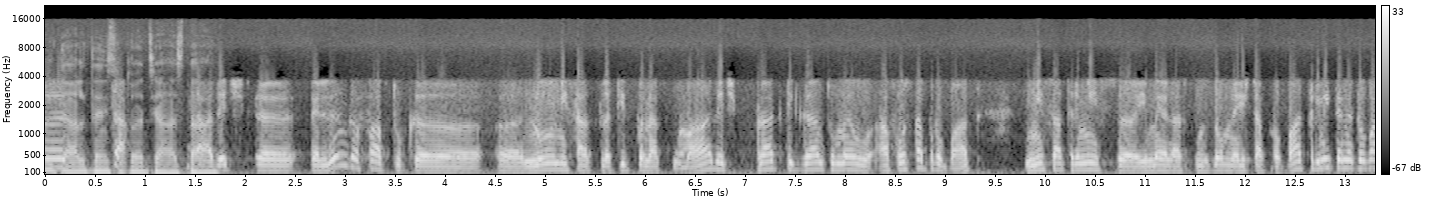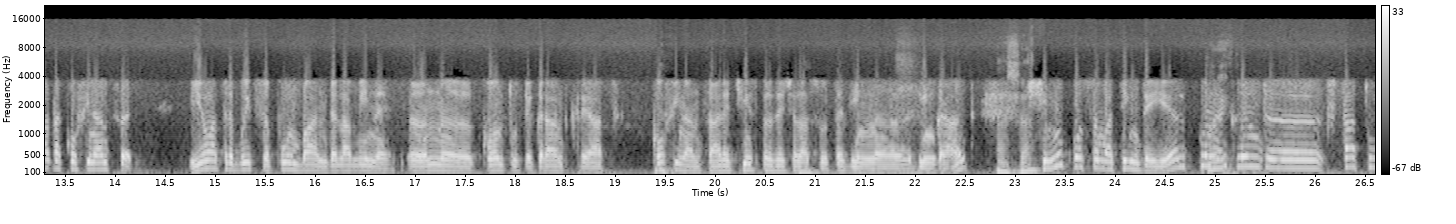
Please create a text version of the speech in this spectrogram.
multe alte în da. situația asta. Da, deci uh, pe lângă faptul că uh, nu mi s-a plătit până acum, deci practic grantul meu a fost aprobat, mi s-a trimis uh, e-mail, a spus, domnule, ești aprobat, trimite-ne dovada cofinanțării. Eu a trebuit să pun bani de la mine în uh, contul de grant creat cofinanțare 15% din, uh, din grant Așa. și nu pot să mă ating de el până Corect. când uh, statul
